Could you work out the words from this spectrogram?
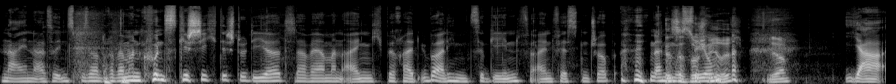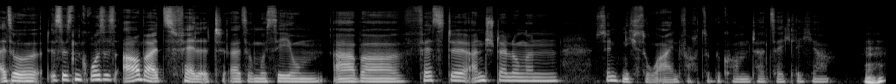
Nein, also insbesondere wenn man Kunstgeschichte studiert, da wäre man eigentlich bereit, überall hinzugehen für einen festen Job. In einem ist es so schwierig? Ja. Ja, also es ist ein großes Arbeitsfeld, also Museum, aber feste Anstellungen sind nicht so einfach zu bekommen tatsächlich, ja. Mhm.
